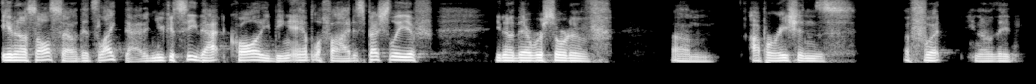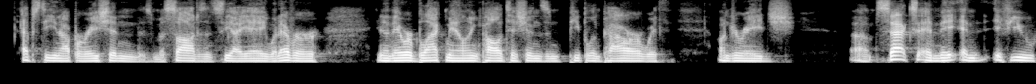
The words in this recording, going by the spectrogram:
in us also that's like that. And you could see that quality being amplified, especially if, you know, there were sort of um, operations afoot. You know, the Epstein operation, there's Mossad, there's CIA, whatever. You know, they were blackmailing politicians and people in power with underage um, sex, and they and if you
